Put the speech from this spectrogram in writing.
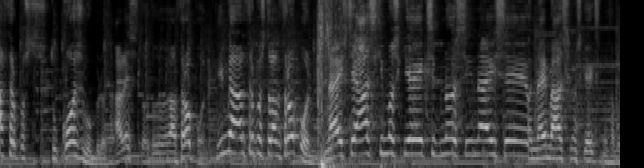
άνθρωπος του κόσμου, bro. Σ' αρέσει το, των ανθρώπων. Είμαι άνθρωπος των ανθρώπων. Να είσαι άσχημος και έξυπνος ή να είσαι. Να είμαι άσχημος και έξυπνος θα πω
